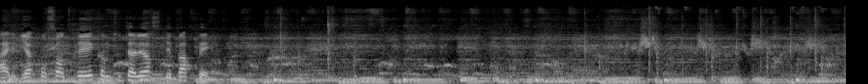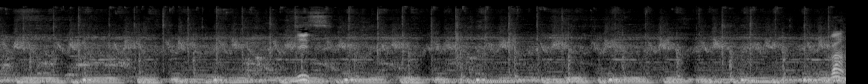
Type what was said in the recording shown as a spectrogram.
Allez, bien concentré, comme tout à l'heure, c'était parfait. Dix. Vingt.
